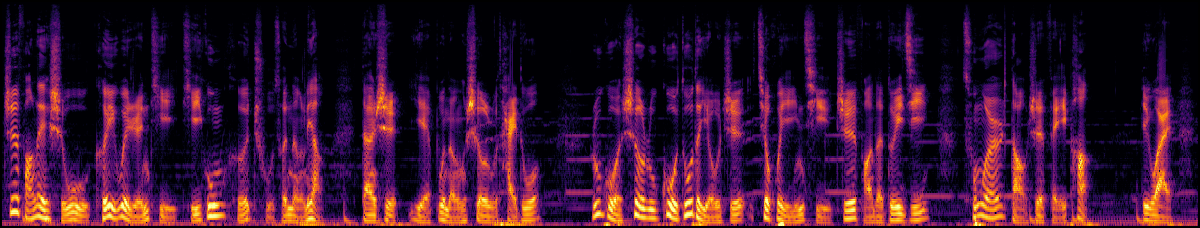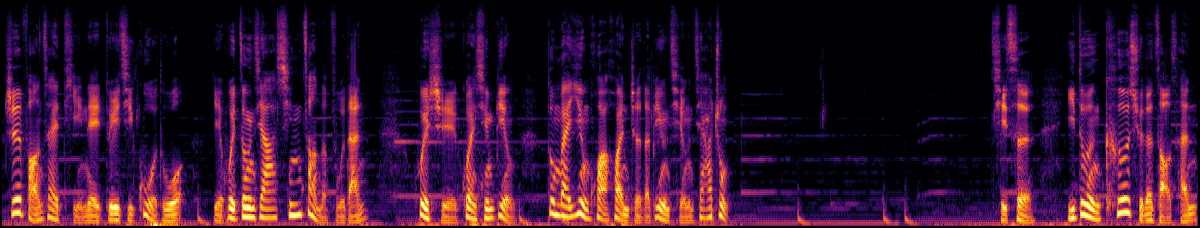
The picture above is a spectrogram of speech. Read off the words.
脂肪类食物可以为人体提供和储存能量，但是也不能摄入太多。如果摄入过多的油脂，就会引起脂肪的堆积，从而导致肥胖。另外，脂肪在体内堆积过多，也会增加心脏的负担，会使冠心病、动脉硬化患者的病情加重。其次，一顿科学的早餐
